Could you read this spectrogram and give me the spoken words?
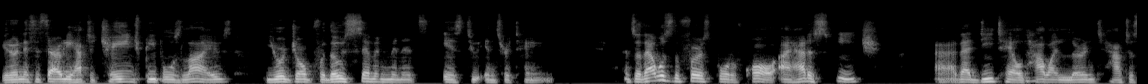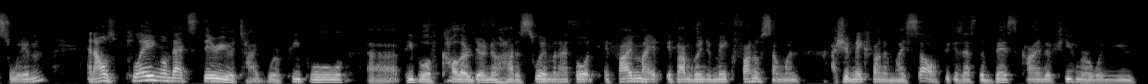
You don't necessarily have to change people's lives. Your job for those seven minutes is to entertain. And so that was the first port of call. I had a speech uh, that detailed how I learned how to swim and I was playing on that stereotype where people uh, people of color don't know how to swim, and I thought if I might if I'm going to make fun of someone, I should make fun of myself because that's the best kind of humor when you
